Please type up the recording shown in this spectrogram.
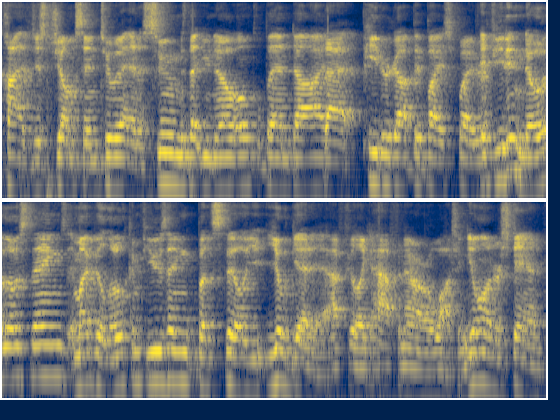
kind of just jumps into it and assumes that you know Uncle Ben died, that Peter got bit by a spider. If you didn't know those things, it might be a little confusing, but still, you, will get it after like a half an hour of watching. You'll understand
